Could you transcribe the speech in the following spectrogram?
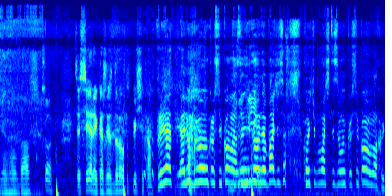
Джингл Белс. Що? Це Сірий, кажи здорово підписчикам. Привіт, я люблю Вову Красюкова, я ніколи не бачився. Хочу побачити з Вовою Красюковим, нахуй.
